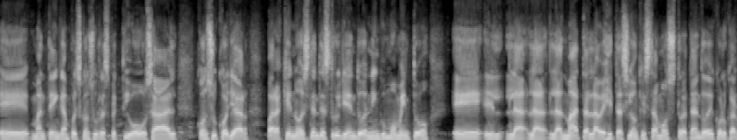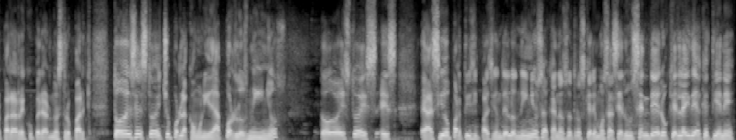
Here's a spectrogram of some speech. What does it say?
eh, mantengan pues con su respectivo bozal, con su collar, para que no estén destruyendo en ningún momento eh, la, la, las matas, la vegetación que estamos tratando de colocar para recuperar nuestro parque. Todo es esto hecho por la comunidad, por los niños, todo esto es, es, ha sido participación de los niños. Acá nosotros queremos hacer un sendero, que es la idea que tiene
